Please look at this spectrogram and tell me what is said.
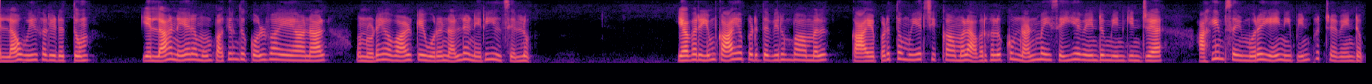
எல்லா உயிர்களிடத்தும் எல்லா நேரமும் பகிர்ந்து கொள்வாயேயானால் உன்னுடைய வாழ்க்கை ஒரு நல்ல நெறியில் செல்லும். எவரையும் காயப்படுத்த விரும்பாமல் காயப்படுத்த முயற்சிக்காமல் அவர்களுக்கும் நன்மை செய்ய வேண்டும் என்கின்ற அகிம்சை முறையை நீ பின்பற்ற வேண்டும்.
